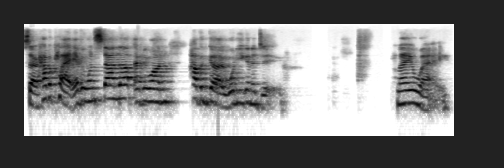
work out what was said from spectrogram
So have a play. Everyone stand up. Everyone have a go. What are you going to do? Play away.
